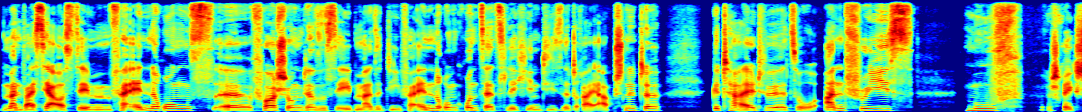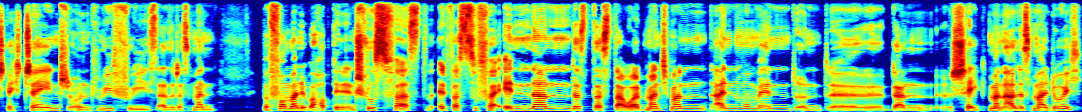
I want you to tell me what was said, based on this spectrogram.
Man weiß ja aus dem Veränderungsforschung, dass es eben, also die Veränderung grundsätzlich in diese drei Abschnitte geteilt wird, so Unfreeze, Move, Schrägstrich Change und Refreeze. Also, dass man, bevor man überhaupt den Entschluss fasst, etwas zu verändern, das, das dauert manchmal einen Moment und äh, dann shakt man alles mal durch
